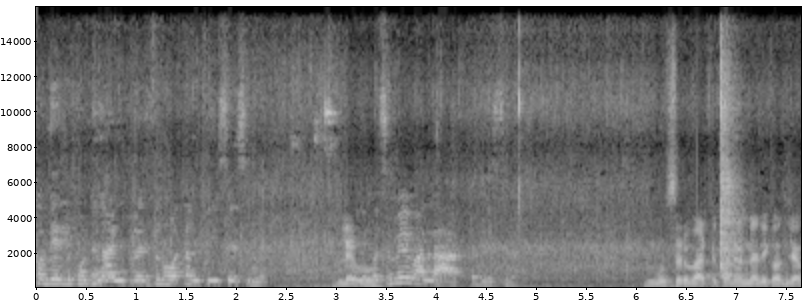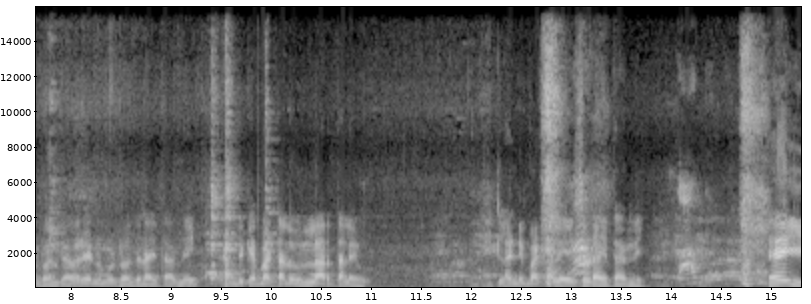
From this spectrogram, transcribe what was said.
కొద్ది వెళ్ళుకుంటాను ఆయన డ్రెస్సులు మొత్తం తీసేసింది లేవు. కోసమే వాళ్ళ చేసిన ముసురు పట్టుకొని ఉన్నది కొంచెం కొంచెం. రెండు మూడు రోజులు అవుతుంది అందుకే బట్టలు ఉల్లారతలేవు ఇట్లాంటి బట్టలు వేసుడు అవుతుంది ఏయ్!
